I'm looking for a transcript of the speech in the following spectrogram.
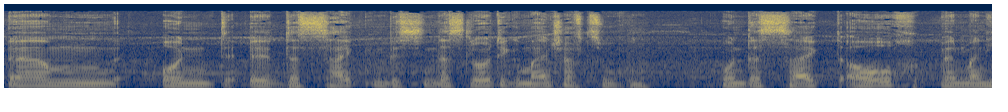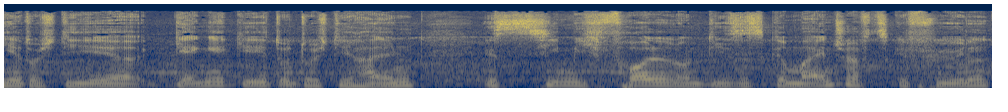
Ähm, und äh, das zeigt ein bisschen, dass Leute Gemeinschaft suchen. Und das zeigt auch, wenn man hier durch die Gänge geht und durch die Hallen, ist ziemlich voll und dieses Gemeinschaftsgefühl,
